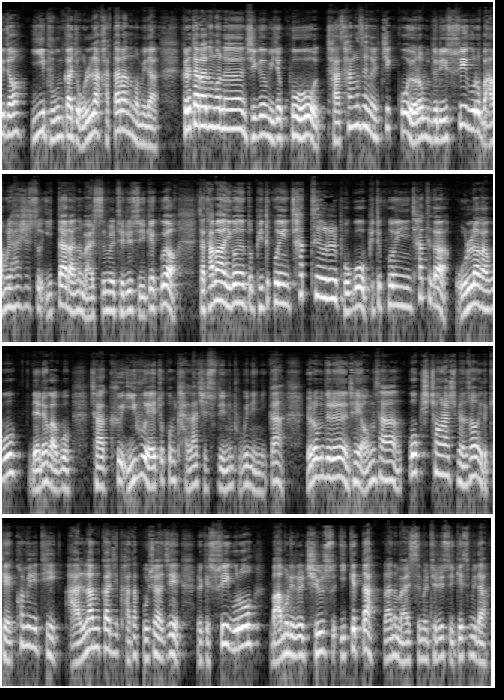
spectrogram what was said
그죠? 이 부분까지 올라갔다라는 겁니다. 그렇다라는 거는 지금 이제 곧자 상승을 찍고 여러분들이 수익으로 마무리하실 수 있다라는 말씀을 드릴 수 있겠고요. 자, 다만 이거는 또 비트코인 차트를 보고 비트코인 차트가 올라가고 내려가고 자, 그 이후에 조금 달라질 수도 있는 부분이니까 여러분들은 제 영상 꼭 시청을 하시면서 이렇게 커뮤니티 알람까지 받아 보셔야지 이렇게 수익으로 마무리를 지을 수 있겠다라는 말씀을 드릴 수 있겠습니다.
